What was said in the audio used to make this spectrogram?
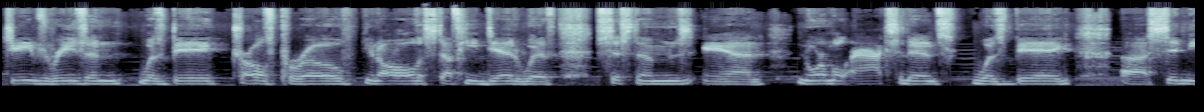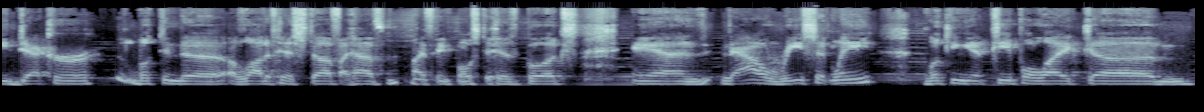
James Reason was big, Charles Perrow, you know, all the stuff he did with systems and normal accidents was big. Uh, Sidney Dekker looked into a lot of his stuff. I have, I think, most of his books. And now recently, looking at people like, um,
